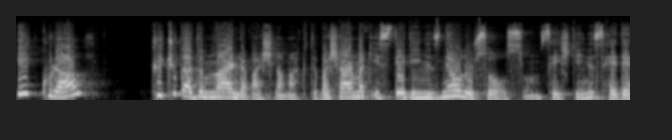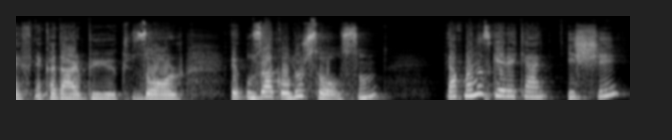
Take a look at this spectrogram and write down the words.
İlk kural küçük adımlarla başlamaktı. Başarmak istediğiniz ne olursa olsun, seçtiğiniz hedef ne kadar büyük, zor ve uzak olursa olsun, yapmanız gereken işi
